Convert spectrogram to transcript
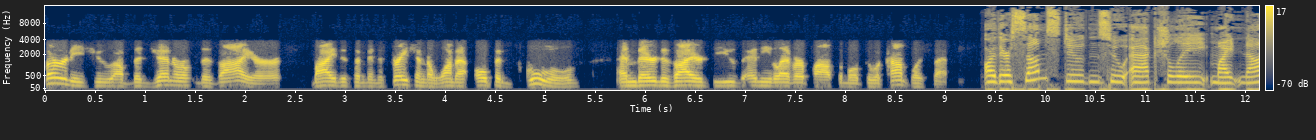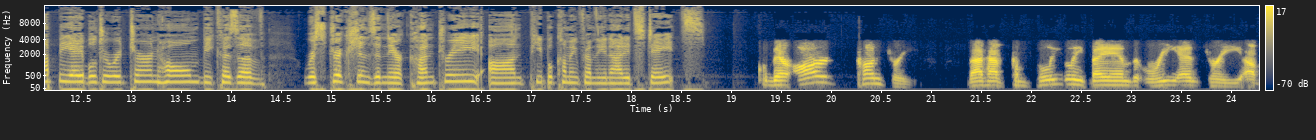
third issue of the general desire by this administration to want to open schools and their desire to use any lever possible to accomplish that. Are there some students who actually might not be able to return home because of restrictions in their country on people coming from the United States? There are countries that have completely banned re-entry of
